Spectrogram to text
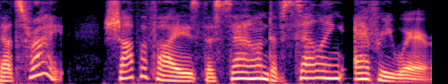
That's right. Shopify is the sound of selling everywhere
